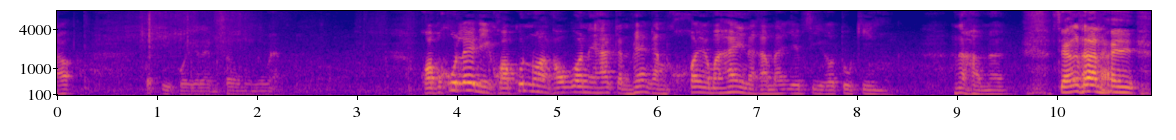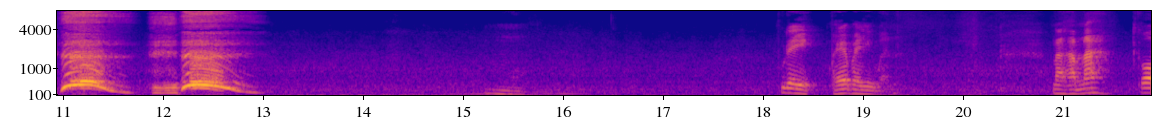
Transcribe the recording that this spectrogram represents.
เนาะก็ตีคุยกันอะไรมันเศร้ามึงก็แบบ ขอบพระคุณเลยนี่ขอบคุณน้องเขาก็นะฮะกันแพงกันค่อยเอามาให้นะครับนะเอฟซีเขาตัวกิงนะครับนะเสียงท่านให้ผู้ใดแพ้ไปเหมือนนะครับนะ ก็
